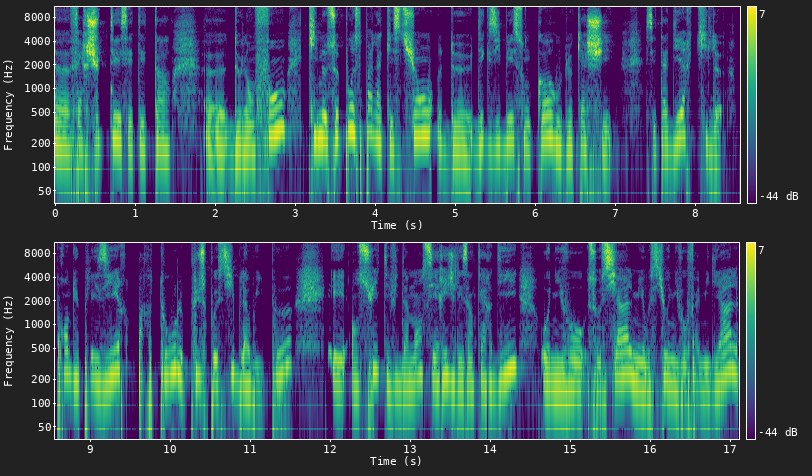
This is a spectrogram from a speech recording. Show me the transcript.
euh, faire chuter cet état euh, de l'enfant qui ne se pose pas la question d'exhiber son corps ou de le cacher. C'est-à-dire qu'il prend du plaisir partout, le plus possible là où il peut, et ensuite, évidemment, s'érige les interdits au niveau social, mais aussi au niveau familial,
